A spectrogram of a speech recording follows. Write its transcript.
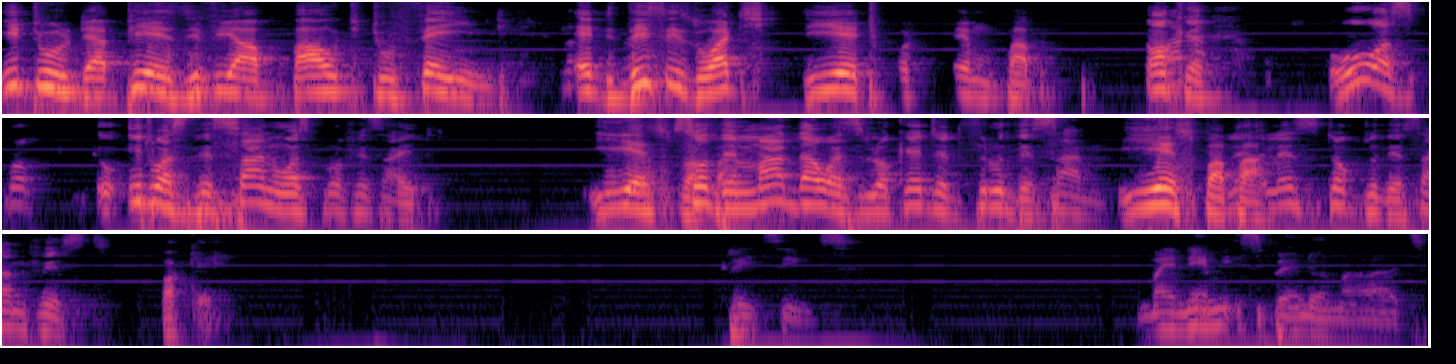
It would appear as if you are about to faint. And this is what here to confirm, Papa. Okay. Who was pro- it was the son was prophesied. Yes, Papa. So the mother was located through the son. yes, Papa. Let, us talk to the son first. Okay. Greetings. My name is Brandon Marata.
